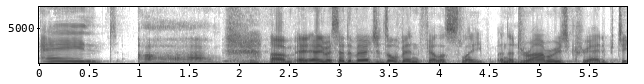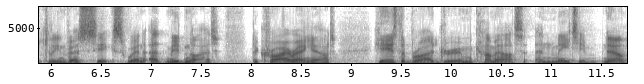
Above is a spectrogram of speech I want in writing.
And, oh, Um, anyway, so the virgins all then fell asleep, and the drama is created particularly in verse 6 when at midnight the cry rang out, Here's the bridegroom, come out and meet him. Now,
